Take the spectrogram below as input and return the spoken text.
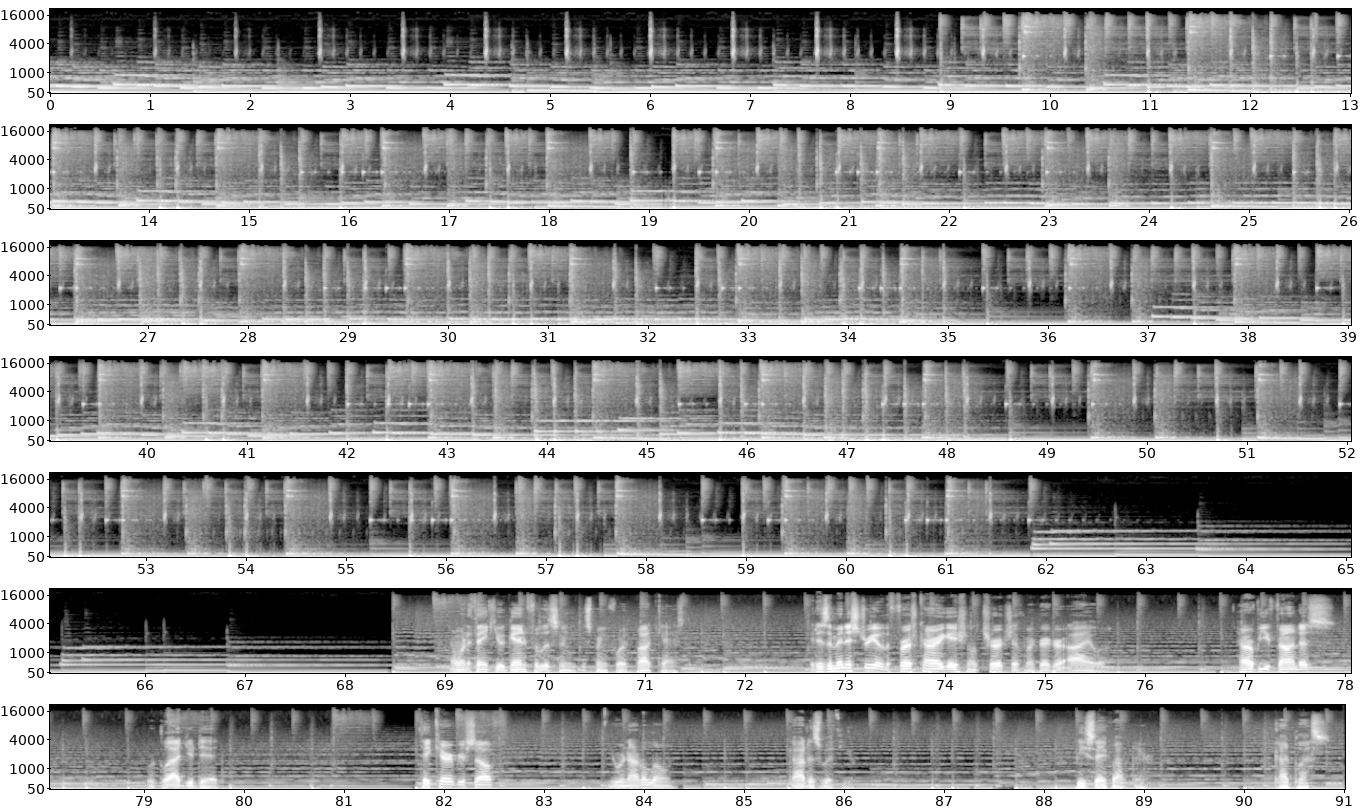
Thank you again for listening to the Springforth podcast. It is a ministry of the First Congregational Church of McGregor, Iowa. However, you found us, we're glad you did. Take care of yourself. You are not alone. God is with you. Be safe out there. God bless.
